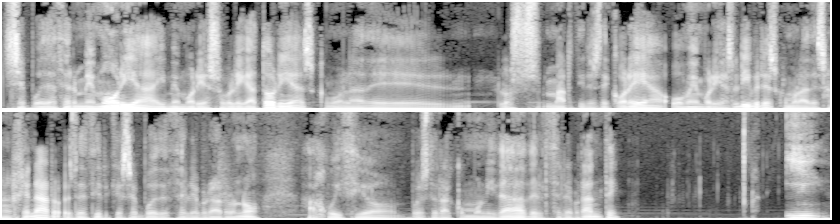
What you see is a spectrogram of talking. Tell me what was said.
se puede hacer memoria, hay memorias obligatorias, como la de los mártires de Corea, o memorias libres, como la de San Genaro, es decir, que se puede celebrar o no a juicio pues, de la comunidad, del celebrante. Y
